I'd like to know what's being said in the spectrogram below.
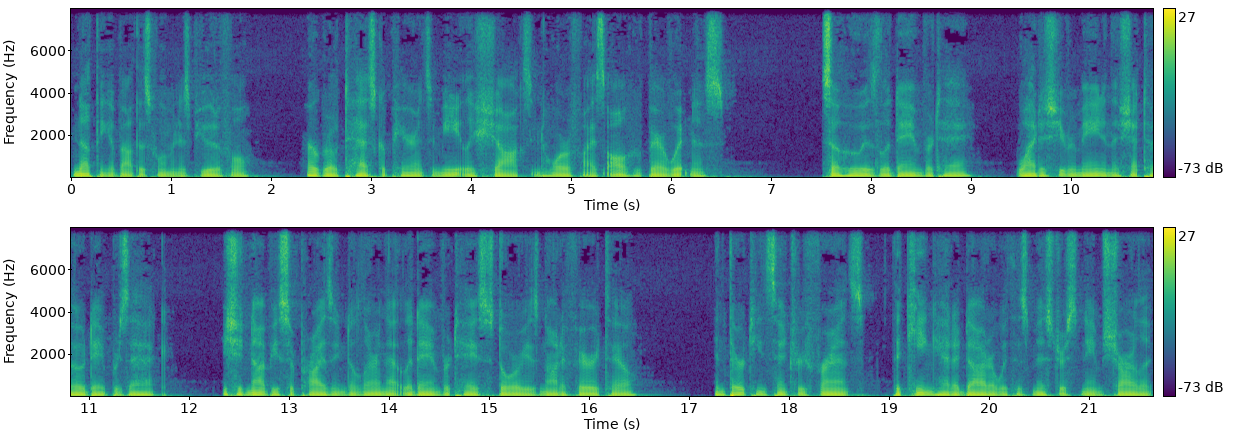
Nothing about this woman is beautiful. Her grotesque appearance immediately shocks and horrifies all who bear witness. So who is La Dame Verte? Why does she remain in the Chateau de Brissac? It should not be surprising to learn that La Dame Verte's story is not a fairy tale. In 13th century France, the king had a daughter with his mistress named Charlotte.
